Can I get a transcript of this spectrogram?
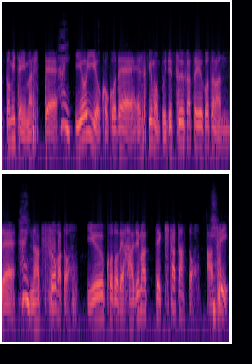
っと見ていまして、はい、いよいよここで S q も無事通過ということなんで、はい、夏相場ということで始まってきたなと、熱い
